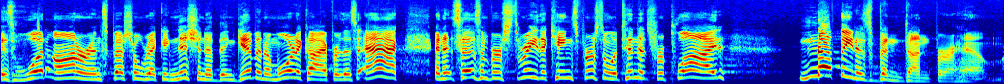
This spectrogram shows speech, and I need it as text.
is what honor and special recognition have been given to Mordecai for this act? And it says in verse 3 the king's personal attendants replied, Nothing has been done for him.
